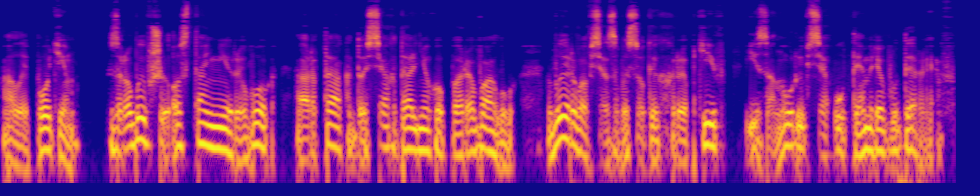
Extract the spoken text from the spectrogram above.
але потім, зробивши останній ривок, Артак досяг дальнього перевалу, вирвався з високих хребтів і занурився у темряву дерев.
